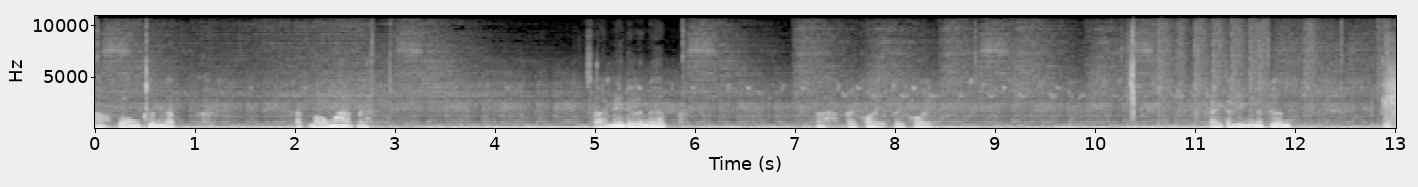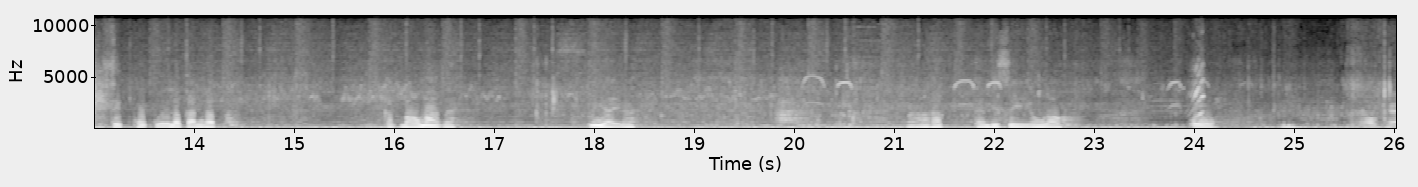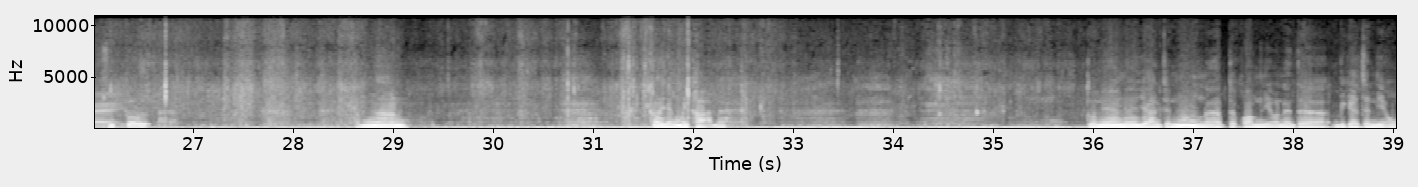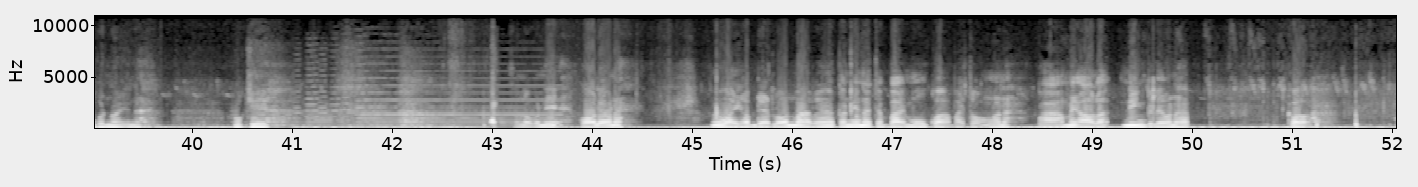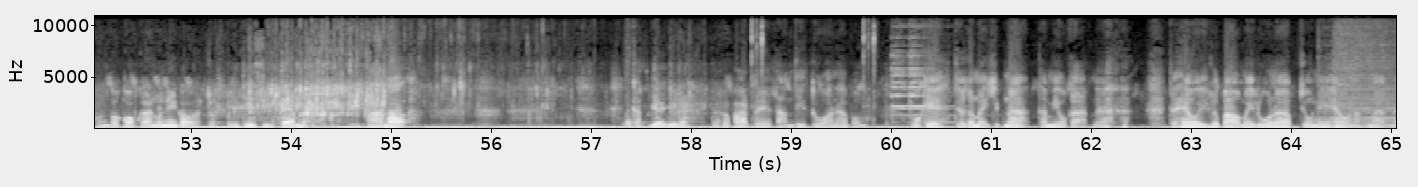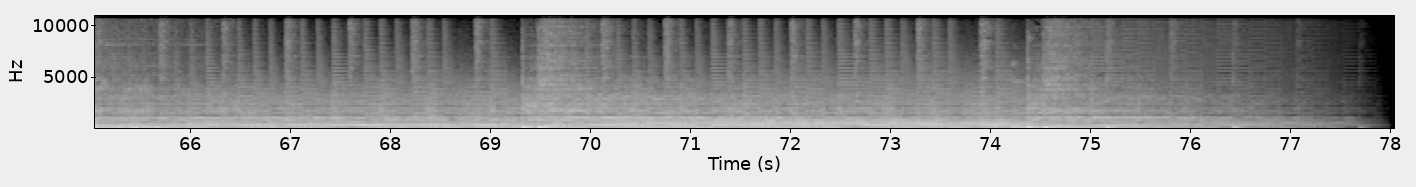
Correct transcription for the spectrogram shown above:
อะฟองขึ้นครับ กัดเบามากนะ สายไม่เดินนะครับ อะค่อยๆค่อยๆใกล้ตะลิงเหลือเกินสิบฮุกเลยแล้วกันครับ กัดเบามากนะ ไม่ใหญ่นะ มาแล้วครับแทนที่สี่ของเรา โอ้ Okay. ฟิกเกอร์ทำงาน ก็ยังไม่ขาดนะ ตัวเนี้ยเนื้อยางจะนุ่มนะครับ แต่ความเหนียวเนี่ยจะบิ๊กแอร์จะเหนียวกว่าหน่อยนะ โอเคสำหรับวันนี้พอแล้วนะไม่ไหวครับแดดร้อนมากแล้วนะ ตอนนี้น่าจะบ่ายโมงกว่าบ่ายสองแล้วนะปลาไม่เอาแล้วนิ่งไปแล้วนะครับ ก็ผลประกอบการวันนี้ก็จบไปที่สี่แต้มนะปลาก็กัดเยอะอยู่นะ แต่ก็พลาดไปสามสี่ตัวนะครับผม โอเค เจอกันใหม่คลิปหน้า ถ้ามีโอกาสนะ จะแห้วอีกหรือเปล่าไม่รู้นะครับ ช่วงนี้แห้วหนักมากนะ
